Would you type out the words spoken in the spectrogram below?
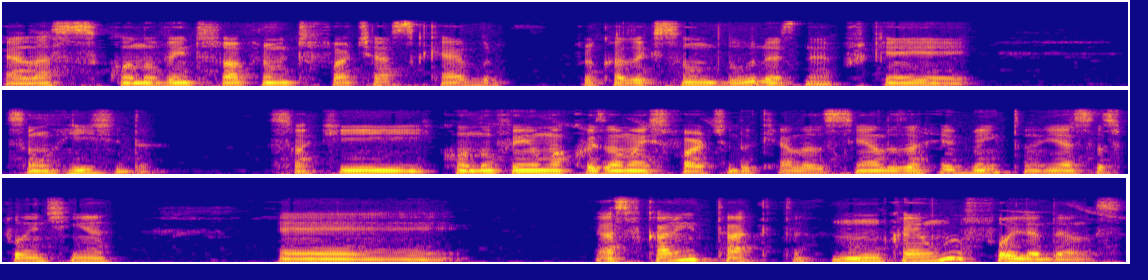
Elas, quando o vento sopra muito forte, elas quebram. Por causa que são duras, né? Porque são rígidas. Só que quando vem uma coisa mais forte do que elas, assim, elas arrebentam. E essas plantinhas, é... elas ficaram intactas. Não caiu uma folha delas.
